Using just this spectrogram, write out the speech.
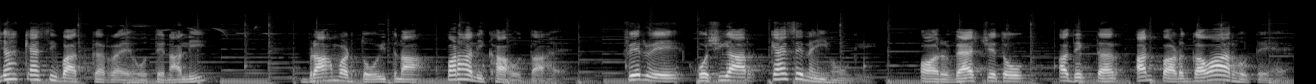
यह कैसी बात कर रहे हो तेनाली? ब्राह्मण तो इतना पढ़ा लिखा होता है। फिर वे होशियार कैसे नहीं होंगे? और वैश्य तो अधिकतर अनपढ़ गवार होते हैं।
